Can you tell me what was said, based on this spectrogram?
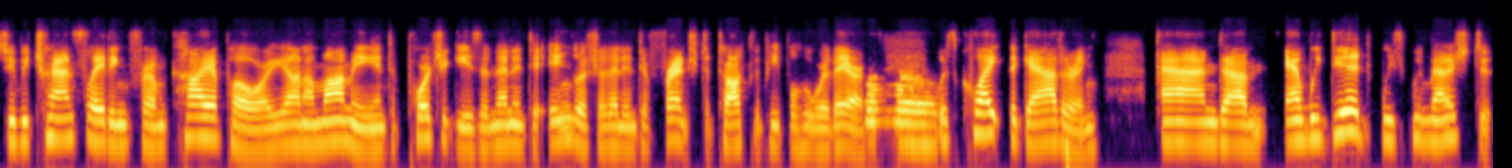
She'd be translating from Kayapo or Yanomami into Portuguese and then into English and then into French to talk to the people who were there. Wow. It was quite the gathering. And um, and we did, we, we managed to,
